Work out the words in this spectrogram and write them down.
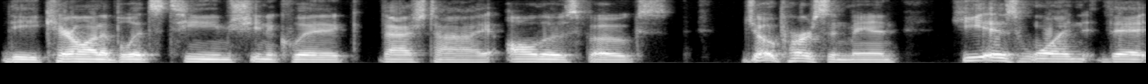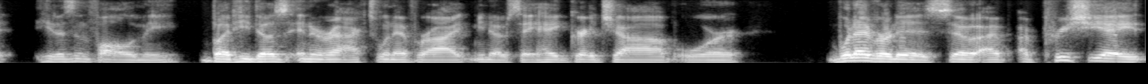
the Carolina Blitz team, Sheena Quick, Vashti, all those folks. Joe Person, man, he is one that he doesn't follow me, but he does interact whenever I, you know, say, hey, great job, or whatever it is. So I, I appreciate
